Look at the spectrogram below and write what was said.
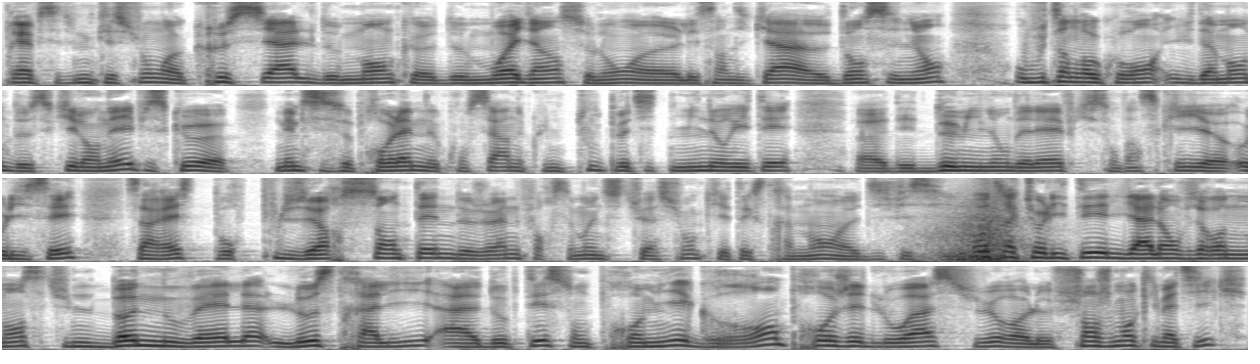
Bref, c'est une question cruciale de manque de moyens selon les syndicats euh, d'enseignants. On vous tiendra au courant évidemment de ce qu'il en est, puisque même si ce problème ne concerne qu'une toute petite minorité euh, des 2 millions d'élèves qui sont inscrits euh, au lycée, ça reste pour plusieurs centaines de jeunes forcément une situation qui est extrêmement difficile. Autre actualité liée à l'environnement, c'est une bonne nouvelle. L'Australie a adopté son premier grand projet de loi sur le changement climatique.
